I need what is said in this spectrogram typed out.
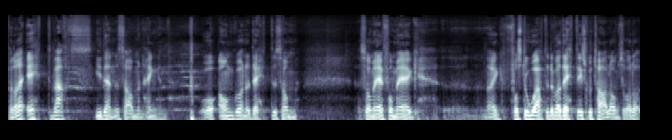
For det er ett vers i denne sammenhengen og angående dette som, som er for meg Når jeg forsto at det var dette jeg skulle tale om, så var det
